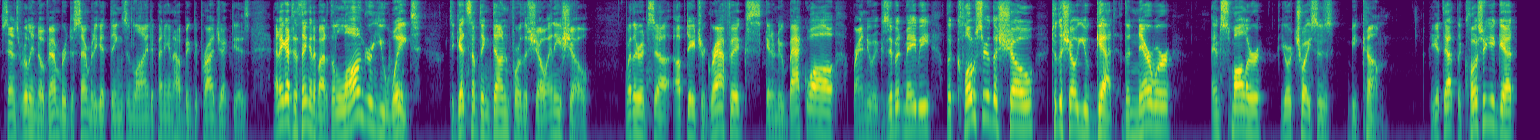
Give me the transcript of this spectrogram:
since really November, December to get things in line, depending on how big the project is. And I got to thinking about it. The longer you wait to get something done for the show, any show, whether it's uh, update your graphics, get a new back wall, brand new exhibit maybe, the closer the show to the show you get, the narrower and smaller your choices become. You get that? The closer you get,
